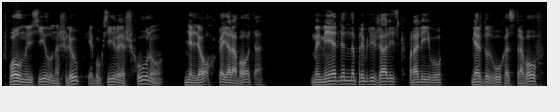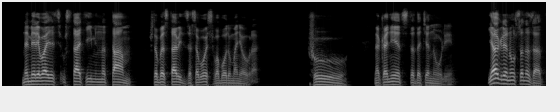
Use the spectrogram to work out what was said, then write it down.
в полную силу на шлюпке, буксируя шхуну, нелегкая работа. Мы медленно приближались к проливу между двух островов, намереваясь встать именно там, чтобы оставить за собой свободу маневра. Фу, наконец-то дотянули. Я оглянулся назад.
